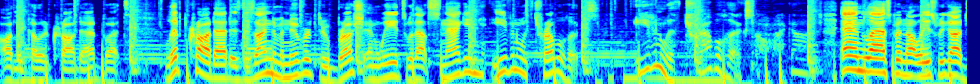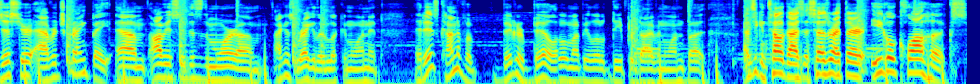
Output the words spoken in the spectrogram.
oddly colored crawdad, but lipped crawdad is designed to maneuver through brush and weeds without snagging, even with treble hooks. Even with treble hooks, oh my gosh. And last but not least, we got just your average crankbait. Um, obviously, this is the more, um, I guess, regular looking one. It, it is kind of a bigger bill. It might be a little deeper diving one, but as you can tell, guys, it says right there, Eagle Claw Hooks.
